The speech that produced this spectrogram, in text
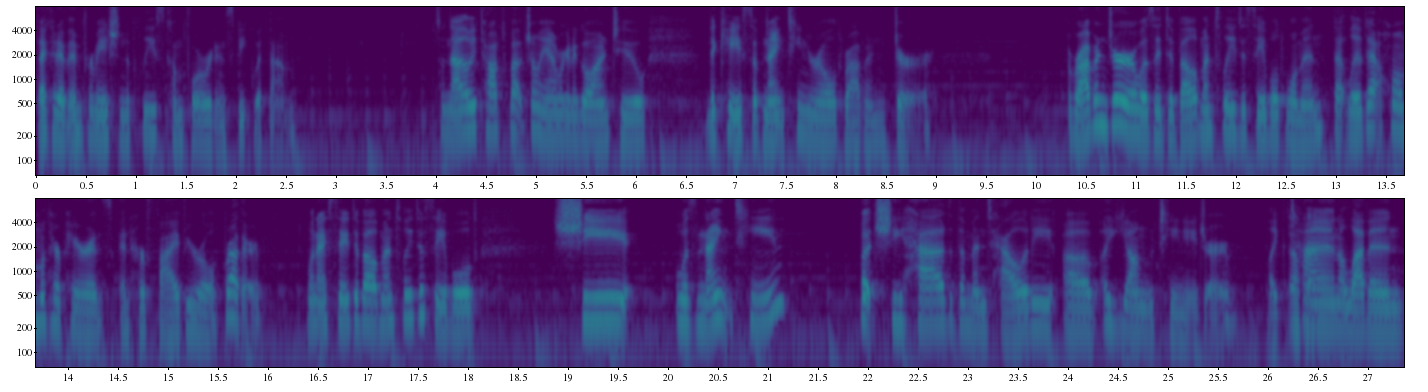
that could have information to please come forward and speak with them. So now that we've talked about Joanne, we're going to go on to the case of 19 year old Robin Durr. Robin Durr was a developmentally disabled woman that lived at home with her parents and her five year old brother. When I say developmentally disabled, she was 19, but she had the mentality of a young teenager, like Okay. 10, 11.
